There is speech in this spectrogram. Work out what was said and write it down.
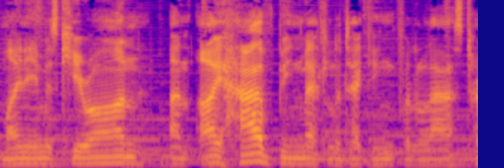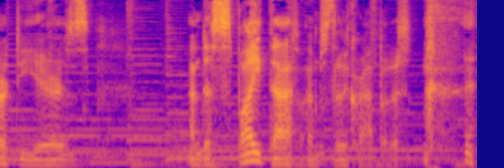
My name is Ciaran, and I have been metal detecting for the last 30 years, and despite that, I'm still crap at it.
